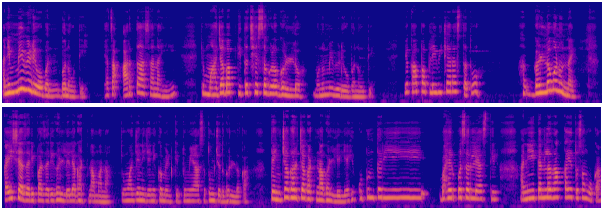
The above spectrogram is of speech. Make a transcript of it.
आणि मी व्हिडिओ बन बनवते. ह्याचा अर्थ असा नाही की माझ्या बाबतीतच हे सगळं घडलं म्हणून मी व्हिडिओ बनवते. एक आपापले विचार असतात हो. घडलं म्हणून नाही. काही शेजारी पाजारी घडलेल्या घटना म्हणा किंवा ज्यांनी ज्यांनी कमेंट की तुम्ही असं तुमच्यात घडलं का? त्यांच्या घरच्या घटना घडलेल्या ही कुठून तरी बाहेर पसरले असतील आणि त्यांना राग काय येतो सांगू का?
